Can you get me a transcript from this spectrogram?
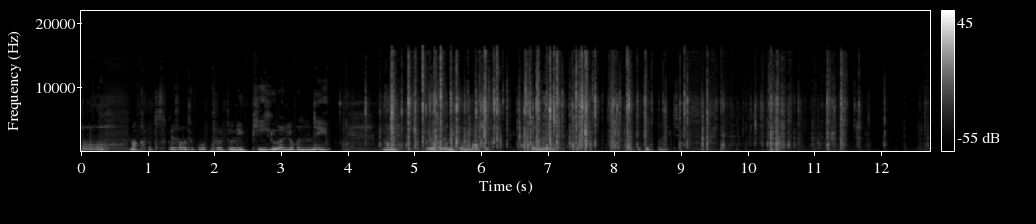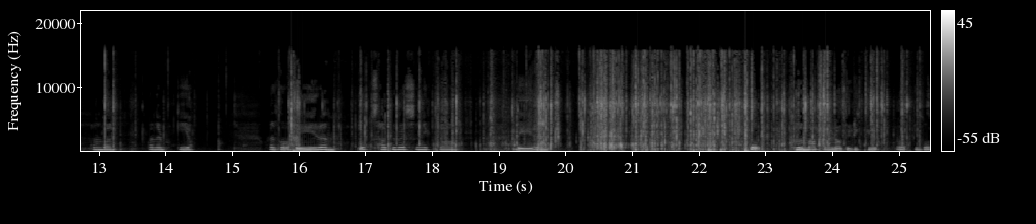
어, 마카롱 다섯 개 사가지고 그걸 둘이 비교하려고 했는데 근데 여기 엄청 맛있어요. 이렇게 빵집 한번 꺼내볼게요. 그래서 내일은 꼭 사기로 했으니까 내일은 꼭 그맛 알려드릴게요. 어, 이거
